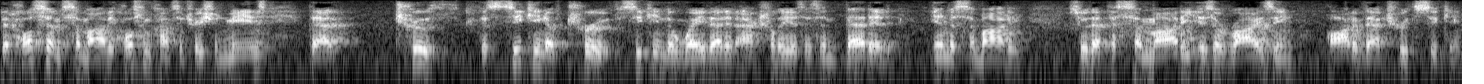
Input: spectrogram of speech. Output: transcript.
But wholesome samadhi, wholesome concentration means that truth, the seeking of truth, seeking the way that it actually is, is embedded in the samadhi. So that the samadhi is arising out of that truth seeking.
